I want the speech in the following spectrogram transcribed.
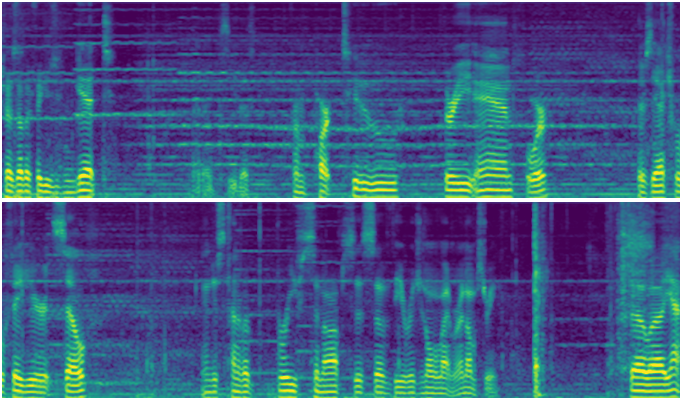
Shows other figures you can get. Can see this. From part 2, 3, and 4. There's the actual figure itself. And just kind of a brief synopsis of the original Nightmare on Elm Street. So, uh, yeah,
